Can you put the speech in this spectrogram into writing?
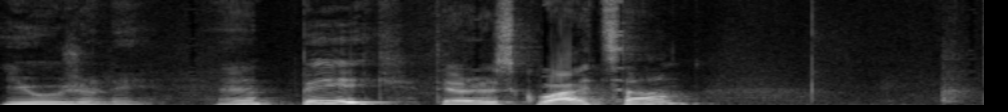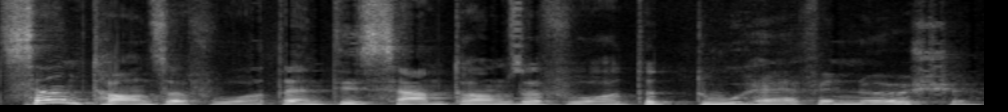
usually eh? big. There is quite some some tons of water, and these some tons of water do have inertia.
